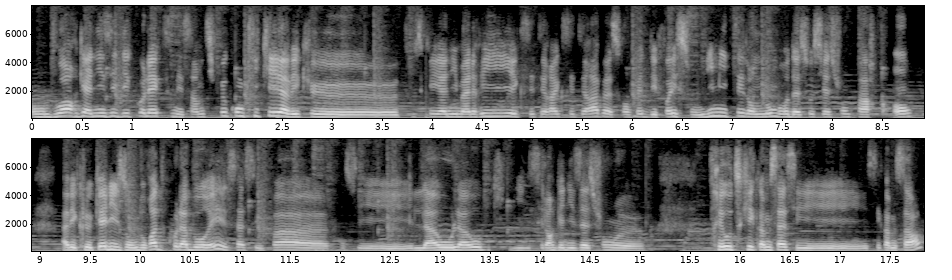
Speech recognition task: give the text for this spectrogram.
on doit organiser des collectes, mais c'est un petit peu compliqué avec euh, tout ce qui est animalerie, etc., etc. Parce qu'en fait, des fois, ils sont limités dans le nombre d'associations par an avec lesquelles ils ont le droit de collaborer. Et ça, c'est pas, c'est là-haut, là-haut, c'est l'organisation euh, très haute qui est comme ça. C'est, c'est comme ça.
